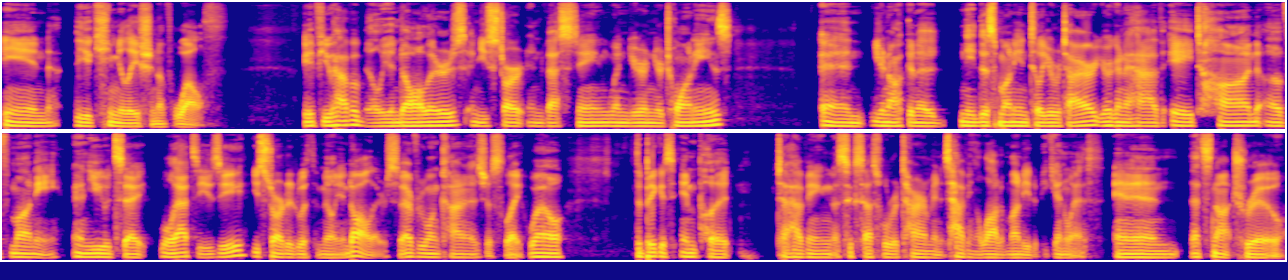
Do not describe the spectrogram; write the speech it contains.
in the accumulation of wealth if you have a billion dollars and you start investing when you're in your 20s and you're not going to need this money until you retire, you're going to have a ton of money. And you would say, well, that's easy. You started with a million dollars. So everyone kind of is just like, well, the biggest input to having a successful retirement is having a lot of money to begin with. And that's not true.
